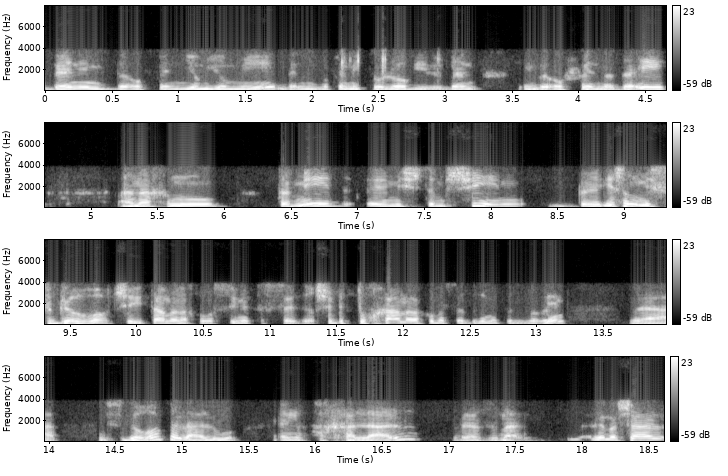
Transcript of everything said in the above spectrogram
בין אם באופן יומיומי, בין אם באופן מיתולוגי ובין אם באופן מדעי, אנחנו תמיד אה, משתמשים, ב... יש לנו מסגרות שאיתן אנחנו עושים את הסדר, שבתוכן אנחנו מסדרים את הדברים, והמסגרות הללו הן החלל והזמן. למשל,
